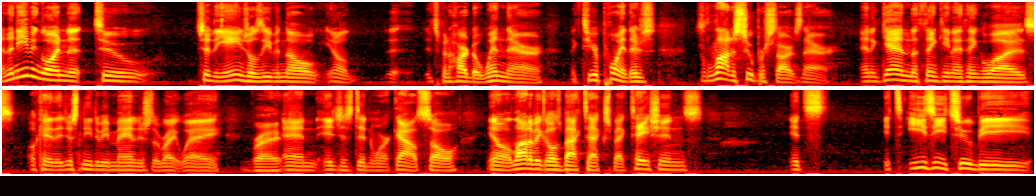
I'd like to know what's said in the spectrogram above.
And then even going to to, to the Angels, even though, you know, it's been hard to win there, like to your point, there's there's a lot of superstars there. And again, the thinking I think was, okay, they just need to be managed the right way Right. And it just didn't work out. So, you know, a lot of it goes back to expectations. It's it's easy to be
